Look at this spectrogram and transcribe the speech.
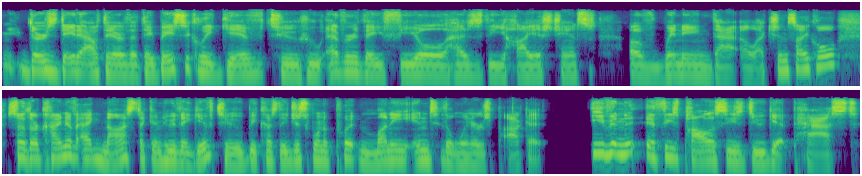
there's data out there that they basically give to whoever they feel has the highest chance of winning that election cycle. So they're kind of agnostic in who they give to because they just want to put money into the winner's pocket. Even if these policies do get passed,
